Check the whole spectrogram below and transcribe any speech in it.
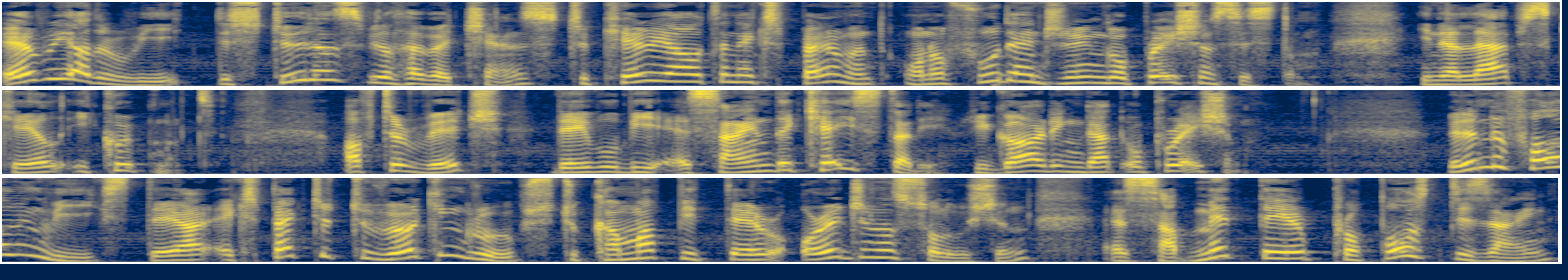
Every other week, the students will have a chance to carry out an experiment on a food engineering operation system in a lab scale equipment, after which they will be assigned a case study regarding that operation. Within the following weeks, they are expected to work in groups to come up with their original solution and submit their proposed design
